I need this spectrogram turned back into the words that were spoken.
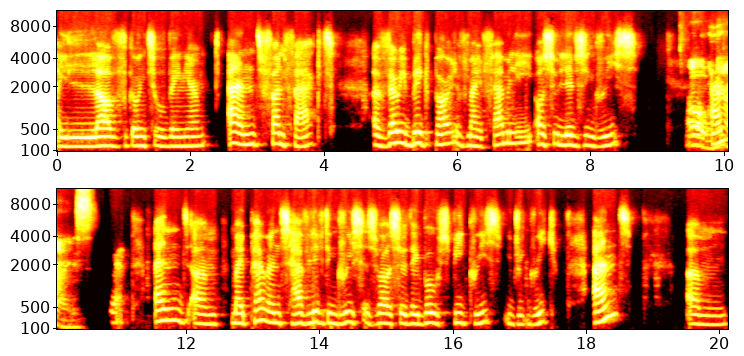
I love going to Albania. And fun fact, a very big part of my family also lives in Greece. Oh, and, nice. Yeah. And um, my parents have lived in Greece as well, so they both speak Greece, Greek. And um,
